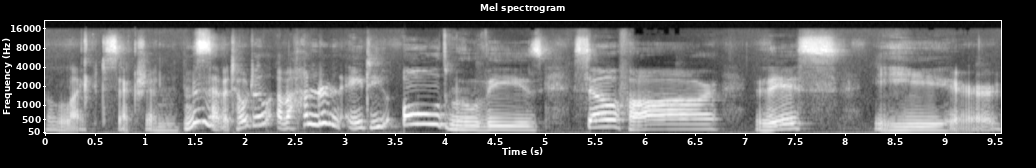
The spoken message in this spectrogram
liked section. And this is have a total of 180 old movies so far this year.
